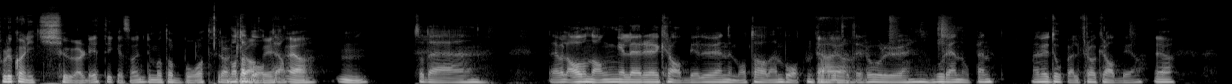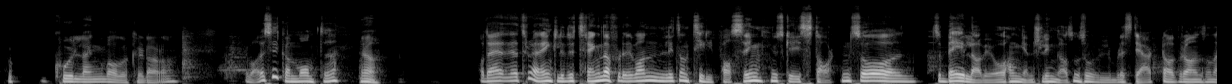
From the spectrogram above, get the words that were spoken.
For du kan ikke kjøre dit, ikke sant? Du må ta båt fra Krabi. båt, ja. ja. Mm. Så det, det er vel Aonang eller Krabi du ender med å ta den båten fra, Ja, ja. etter hvor du, hvor du ender opp hen. Men vi tok vel fra Krabi, ja. ja. Hvor lenge var dere der, da? Det var jo ca. en måned. Ja. Og det, det tror jeg egentlig du trenger, da, for det var en litt sånn tilpassing. Husker jeg I starten så, så beila vi og hang en slynge som så ble stjålet fra en sånn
